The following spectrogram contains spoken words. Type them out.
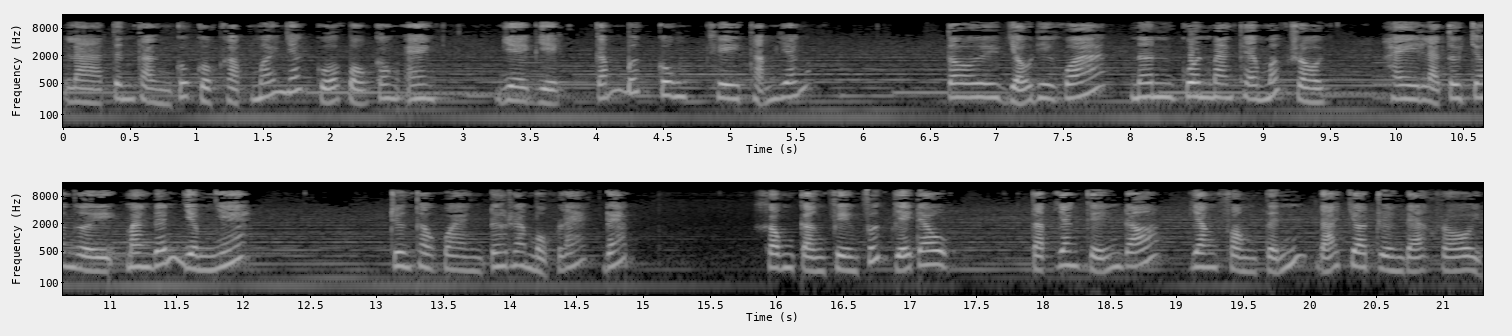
Là tinh thần của cuộc họp mới nhất của Bộ Công an Về việc cấm bức cung khi thẩm vấn. Tôi dẫu đi quá nên quên mang theo mất rồi, Hay là tôi cho người mang đến giùm nhé. Trương Thao Hoàng đưa ra một lát đáp. Không cần phiền phức vậy đâu. Tập văn kiện đó, Văn phòng tỉnh đã cho truyền đạt rồi.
